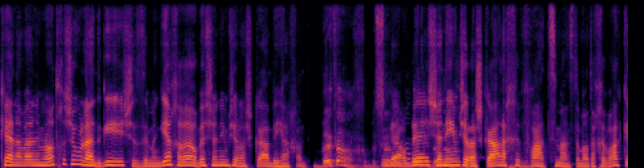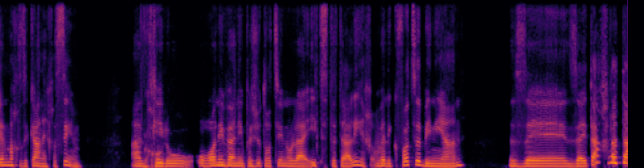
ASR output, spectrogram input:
כן, אבל אני מאוד חשוב להדגיש שזה מגיע אחרי הרבה שנים של השקעה ביחד. בטח, בסדר. והרבה שנים בטח. של השקעה לחברה עצמה, זאת אומרת, החברה כן מחזיקה נכסים. אז נכון. כאילו, רוני ואני פשוט רצינו להאיץ את התהליך, ולקפוץ לבניין, זה, זה הייתה החלטה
